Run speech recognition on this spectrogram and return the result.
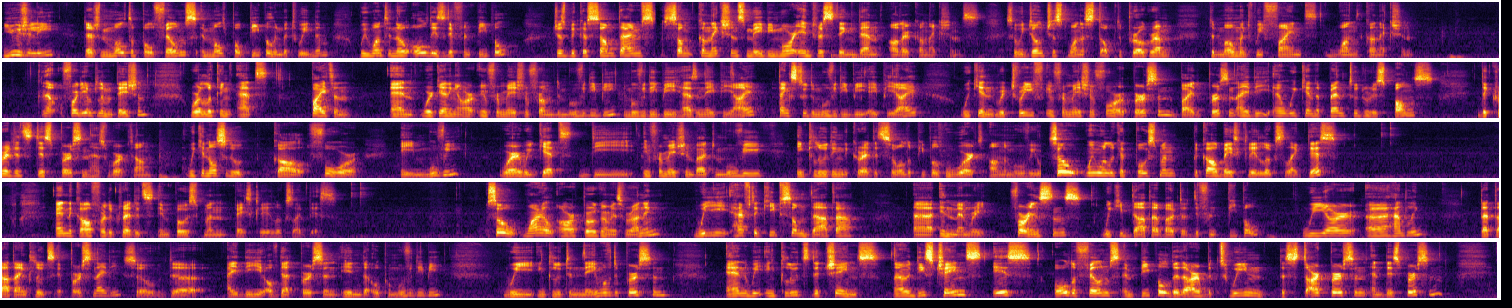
usually there's multiple films and multiple people in between them. We want to know all these different people just because sometimes some connections may be more interesting than other connections. So we don't just want to stop the program the moment we find one connection. Now, for the implementation, we're looking at Python and we're getting our information from the MovieDB. The MovieDB has an API. Thanks to the MovieDB API, we can retrieve information for a person by the person ID and we can append to the response the credits this person has worked on. We can also do a call for a movie where we get the information about the movie including the credits, so all the people who worked on the movie. So when we look at Postman, the call basically looks like this. And the call for the credits in Postman basically looks like this. so while our program is running, we have to keep some data uh, in memory. For instance, we keep data about the different people we are uh, handling. That data includes a person ID, so the ID of that person in the OpenMovieDB. We include the name of the person and we include the chains. Now these chains is all the films and people that are between the start person and this person.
